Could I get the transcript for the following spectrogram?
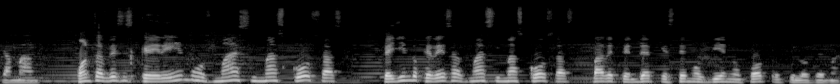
que amamos. ¿Cuántas veces queremos más y más cosas, creyendo que de esas más y más cosas va a depender que estemos bien nosotros y los demás?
